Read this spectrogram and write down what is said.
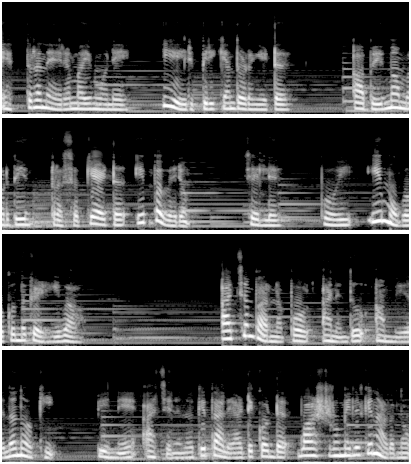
എത്ര നേരമായി മോനെ ഈ എരിപ്പിരിക്കാൻ തുടങ്ങിയിട്ട്? അഭയും അമൃതയും ഡ്രസ്സൊക്കെ ആയിട്ട് ഇപ്പൊ വരും. ചെല്ല് പോയി ഈ മുഖക്കൊന്ന് കഴുകിവാ അച്ഛൻ പറഞ്ഞപ്പോൾ അനന്തു അമ്മയൊന്ന് നോക്കി. പിന്നെ അച്ഛനെ നോക്കി തലയാട്ടിക്കൊണ്ട് വാഷ്റൂമിലേക്ക് നടന്നു.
